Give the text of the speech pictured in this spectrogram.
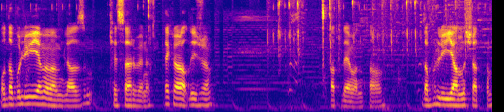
O W'yu yememem lazım. Keser beni. Tekrar atlayacağım. Atlayamadım tamam. W'yu yanlış attım.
